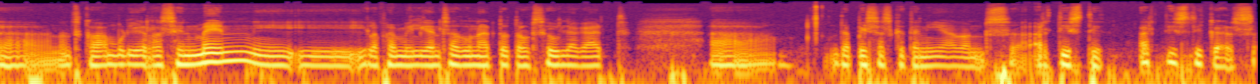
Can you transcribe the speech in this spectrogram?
eh, doncs que va morir recentment i, i, i la família ens ha donat tot el seu llegat eh, de peces que tenia doncs, artístic, artístiques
